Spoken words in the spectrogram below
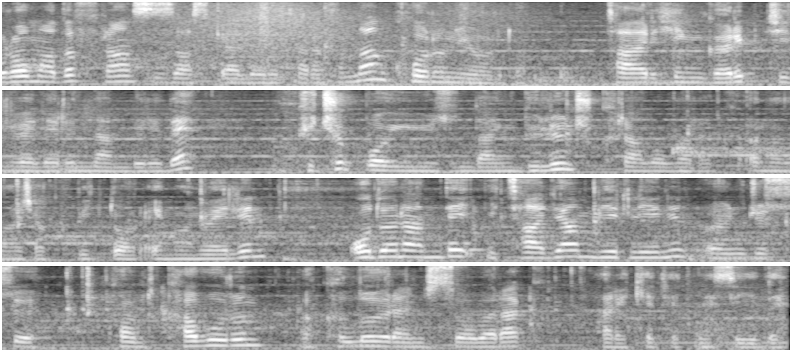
Roma'da Fransız askerleri tarafından korunuyordu. Tarihin garip cilvelerinden biri de küçük boyu yüzünden gülünç kral olarak anılacak Victor Emanuel'in o dönemde İtalyan birliğinin öncüsü Kont Cavour'un akıllı öğrencisi olarak hareket etmesiydi.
